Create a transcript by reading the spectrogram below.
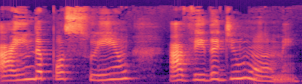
ainda possuíam a vida de um homem.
